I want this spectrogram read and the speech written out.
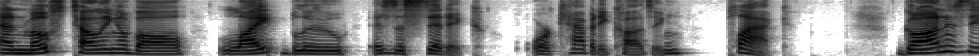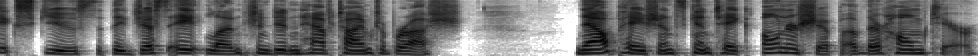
And most telling of all, light blue is acidic or cavity causing plaque. Gone is the excuse that they just ate lunch and didn't have time to brush. Now patients can take ownership of their home care.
